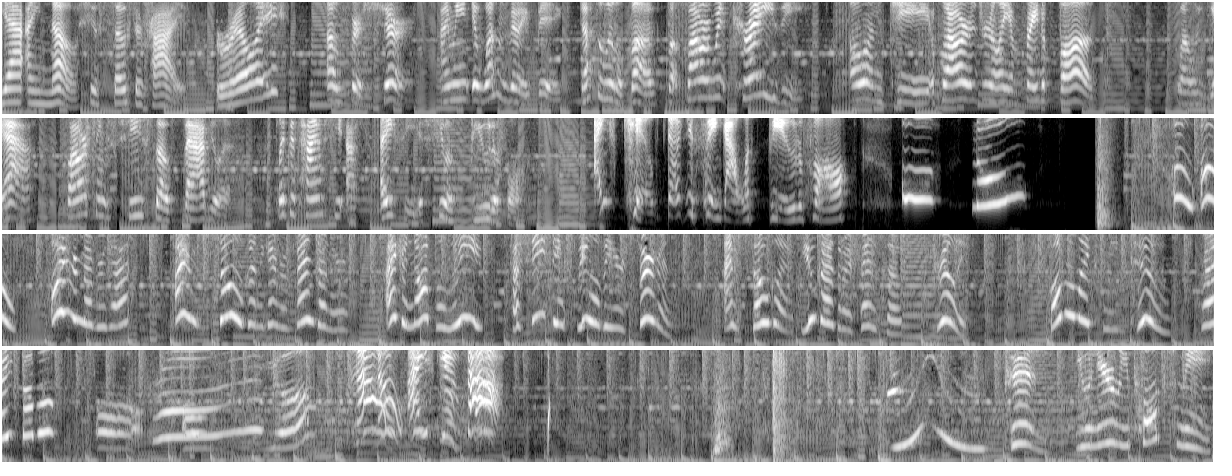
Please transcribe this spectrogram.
Yeah, I know. She was so surprised. Really? Oh, for sure. I mean, it wasn't very big, just a little bug, but Flower went crazy. OMG, Flower is really afraid of bugs. Well, yeah. Flower thinks she's so fabulous. Like the time she asked Icy if she was beautiful. Ice Cube, don't you think I look beautiful? Oh, so gonna get revenge on her. I cannot believe how she thinks we will be her servants. I'm so glad you guys are my friends, so really. Bubble likes me too, right, Bubble? Oh, Oh, yeah? No, Ice Cube, stop! Pin, you nearly popped me.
